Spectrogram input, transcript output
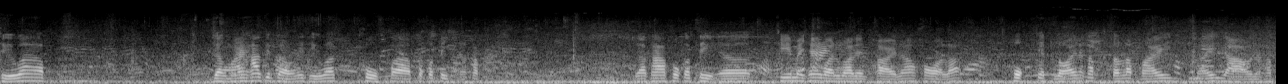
ถือว่าอย่างไม้50ดอกนี่ถือว่าถูกกว่าปกตินะครับ ราคาปกติที่ไม่ใช่วันวาเลนไทน์นะห่อละ6 700 นะครับสำหรับไม้ไม้ยาวนะครับ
